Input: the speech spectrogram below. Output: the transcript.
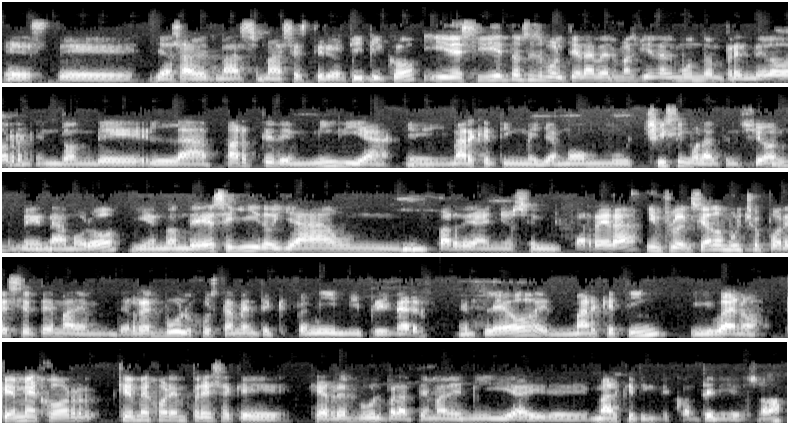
este, ya sabes, más, más estereotípico. Y decidí entonces voltear a ver más bien al mundo emprendedor, en donde la parte de media y marketing me llamó muchísimo la atención, me enamoró y en donde he seguido ya un, par de años en mi carrera, influenciado mucho por ese tema de, Red Bull, justamente, que fue mi, mi primer empleo en marketing. Y bueno, qué mejor, qué mejor empresa que, que Red Bull para tema de media y de marketing de contenidos, ¿no?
